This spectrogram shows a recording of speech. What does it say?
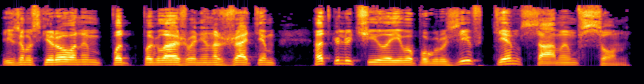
и замаскированным под поглаживание нажатием отключила его, погрузив тем самым в сон.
